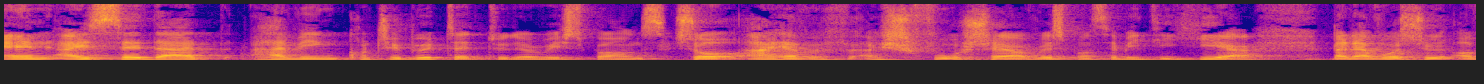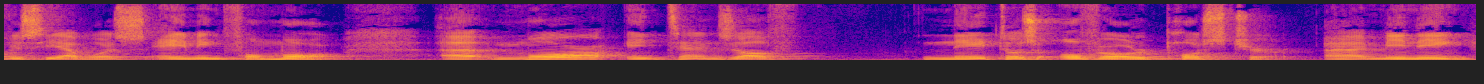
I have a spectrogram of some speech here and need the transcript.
And I say that having contributed to the response, so I have a, a full share of responsibility here, but I was obviously I was aiming for more, uh, more in terms of NATO's overall posture, uh, meaning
